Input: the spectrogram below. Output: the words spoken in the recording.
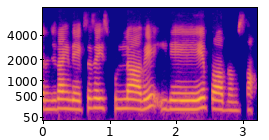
தெரிஞ்சுதா? இந்த எக்ஸசைஸ் ஃபுல்லாவே இதே ப்ராப்ளம்ஸ் தான்.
